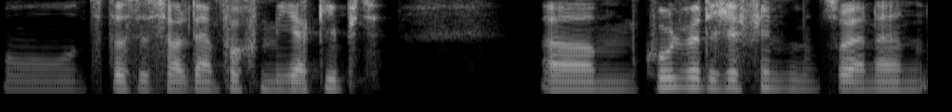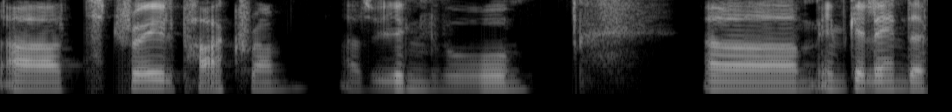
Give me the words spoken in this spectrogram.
und dass es halt einfach mehr gibt. Ähm, cool würde ich erfinden, so einen Art Trail Park Run. Also irgendwo ähm, im Gelände.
